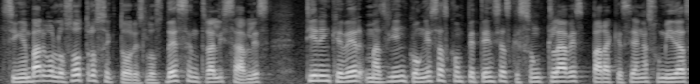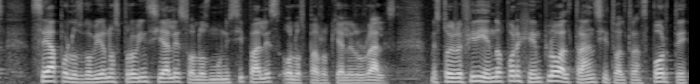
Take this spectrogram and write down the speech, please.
Sin embargo, los otros sectores, los descentralizables, tienen que ver más bien con esas competencias que son claves para que sean asumidas sea por los gobiernos provinciales o los municipales o los parroquiales rurales. Me estoy refiriendo, por ejemplo, al tránsito, al transporte,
